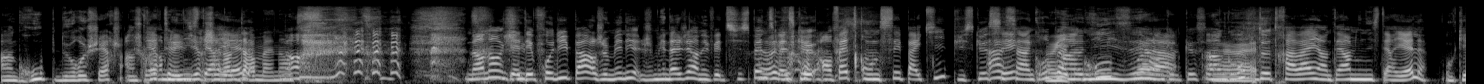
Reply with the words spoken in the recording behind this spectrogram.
un groupe de recherche interministériel. Non. non, non, qui a été produit par. Je, ménageais un effet de suspense ah parce qu'en en fait, on ne sait pas qui, puisque ah, c'est un groupe un groupe, en quelque sorte. Un groupe de travail interministériel, ok.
